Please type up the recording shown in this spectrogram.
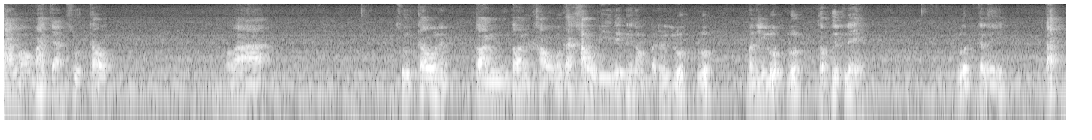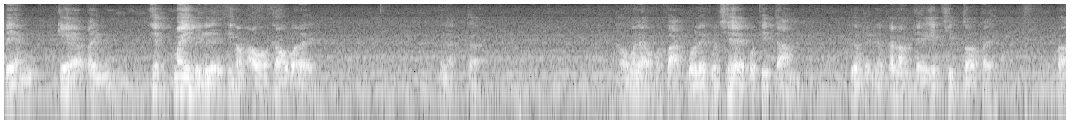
ต่างออกมาจากสูตรเก่า เพราะว่า สูตรเก่าเนี่ยตอนตอนเข่ามันก็เข่าดีเด้พี่น้องบัดนี้รุดรุดบัดนี้รุดรุดตะพึดเลยรุดก็เลยดัดแปลง แก้ไปเฮ็ดไม่ไปเรื่อยพี่น้องเอาเก่าบ่ได้นั่นแหละก็เขามาแล้วก็ฝากกดไลค์กดแชร์กดติดตาม เพื่อเป็นกำลังใจเฮ็ดคลิปต่อไป เปล่า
